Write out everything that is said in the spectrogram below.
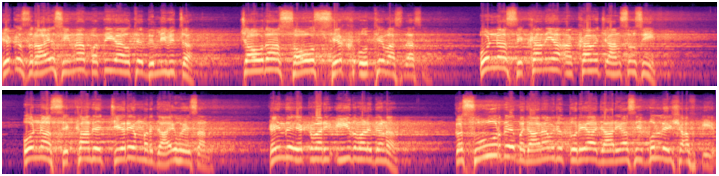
ਇੱਕ ਜ਼ਰਾਏ ਸੀਨਾ ਪਤੀ ਆ ਉੱਥੇ ਦਿੱਲੀ ਵਿੱਚ 1400 ਸਿੱਖ ਉੱਥੇ ਵਸਦਾ ਸੀ। ਉਹਨਾਂ ਸਿੱਖਾਂ ਦੀਆਂ ਅੱਖਾਂ ਵਿੱਚ ਆਂਸੂ ਸੀ। ਉਹਨਾਂ ਸਿੱਖਾਂ ਦੇ ਚਿਹਰੇ ਮਰਜਾਏ ਹੋਏ ਸਨ। ਕਹਿੰਦੇ ਇੱਕ ਵਾਰੀ ਈਦ ਵਾਲੇ ਦਿਨ ਕਸੂਰ ਦੇ ਬਾਜ਼ਾਰਾਂ ਵਿੱਚ ਤੁਰਿਆ ਜਾ ਰਿਹਾ ਸੀ ਬੁੱਲੇ ਸ਼ਾਹ ਫਕੀਰ।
